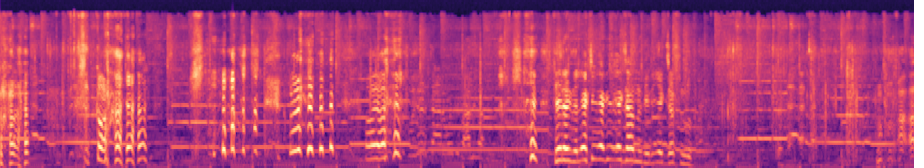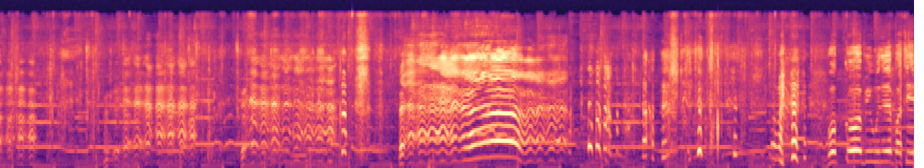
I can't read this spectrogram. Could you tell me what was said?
कडा कडा। फेरि एकचोटि एकचोटि एक एक जानु फेरि एक जानु सुन्नु बोक्को बिउजेपछि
